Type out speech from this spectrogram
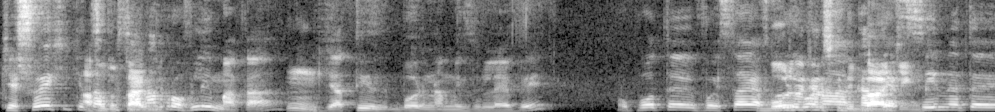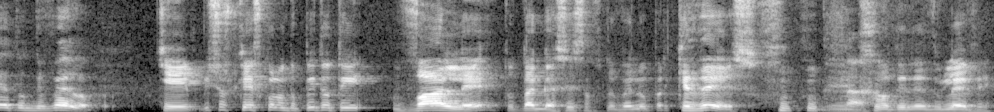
Και σου έχει και Αυτό τα το πιθανά tag. προβλήματα γιατί μπορεί να μην δουλεύει. Οπότε βοηθάει αυτό Μπορείς να λίγο κάνεις να, και debugging. κατευθύνεται τον developer. Και ίσως πιο εύκολο να του πείτε ότι βάλε το tag assistant στο developer και δες Ναι. ότι δεν δουλεύει.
